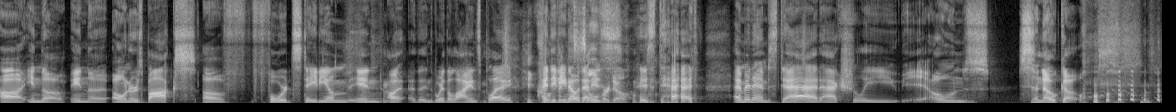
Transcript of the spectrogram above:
uh, in the in the owner's box of Ford Stadium in, uh, in where the Lions play? He and did the know that his, Silverdome. his dad, Eminem's dad, actually owns Sunoco?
